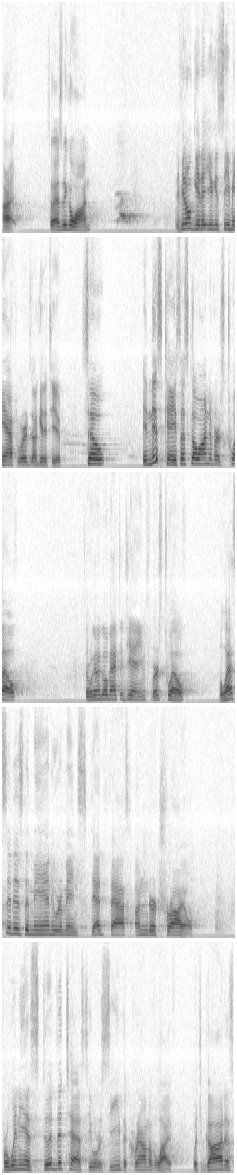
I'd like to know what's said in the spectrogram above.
All right. So as we go on, if you don't get it, you can see me afterwards. I'll get it to you. So in this case, let's go on to verse 12. So we're going to go back to James, verse 12. Blessed is the man who remains steadfast under trial. For when he has stood the test, he will receive the crown of life, which God has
